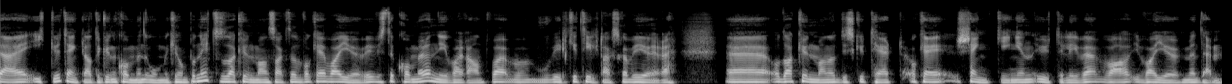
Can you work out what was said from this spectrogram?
det er ikke utenkelig at det kunne komme en omikron på nytt, så da kunne man sagt at ok, hva gjør vi hvis det kommer en ny variant, hva, hvilke tiltak skal vi gjøre? Og da kunne man jo diskutert ok, skjenkingen, utelivet, hva, hva gjør vi med dem?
